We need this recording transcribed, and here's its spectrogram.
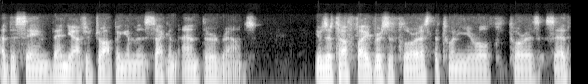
at the same venue after dropping him in the second and third rounds. It was a tough fight versus Flores, the 20 year old Torres said.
